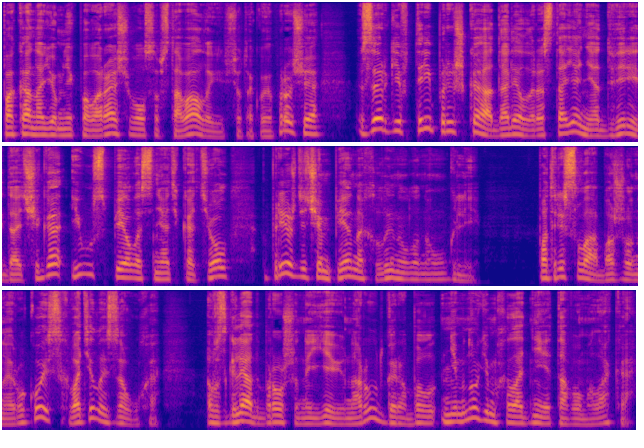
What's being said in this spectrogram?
Пока наемник поворачивался, вставал и все такое прочее, Зерги в три прыжка одолел расстояние от дверей до очага и успела снять котел, прежде чем пена хлынула на угли потрясла обожженной рукой, схватилась за ухо. Взгляд, брошенный ею на Рутгера, был немногим холоднее того молока.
